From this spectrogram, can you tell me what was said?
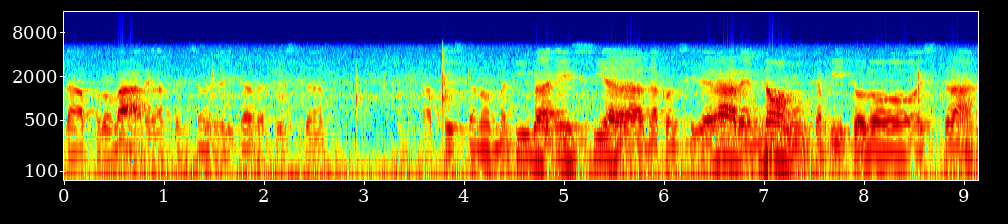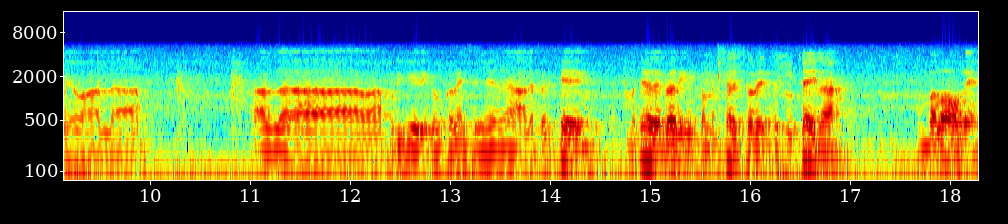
da approvare l'attenzione dedicata a questa a questa normativa e sia da considerare non un capitolo estraneo alla, alla politica di concorrenza in generale, perché la materia delle pratiche commerciali scorrette tutela un valore,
